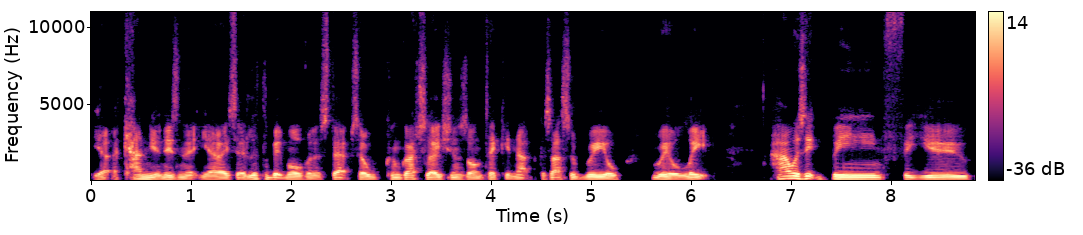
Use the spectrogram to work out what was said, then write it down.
yeah a canyon, isn't it? Yeah, it's a little bit more than a step. So congratulations on taking that because that's a real real leap. How has it been for you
